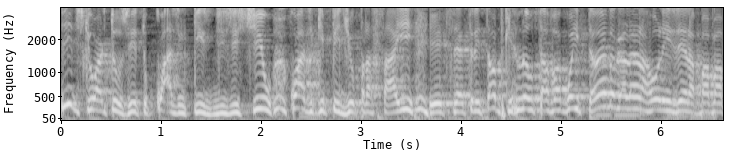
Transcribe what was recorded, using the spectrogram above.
E diz que o Artuzito quase que desistiu, quase que pediu para sair, etc e tal, porque não tava aguentando, galera rolinzeira, babá,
